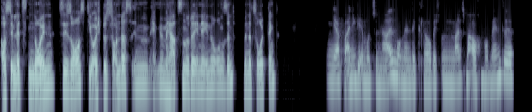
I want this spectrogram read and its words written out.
aus den letzten neun Saisons, die euch besonders im, im Herzen oder in Erinnerung sind, wenn ihr zurückdenkt? Ja, vor allem die emotionalen Momente, glaube ich, und manchmal auch Momente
